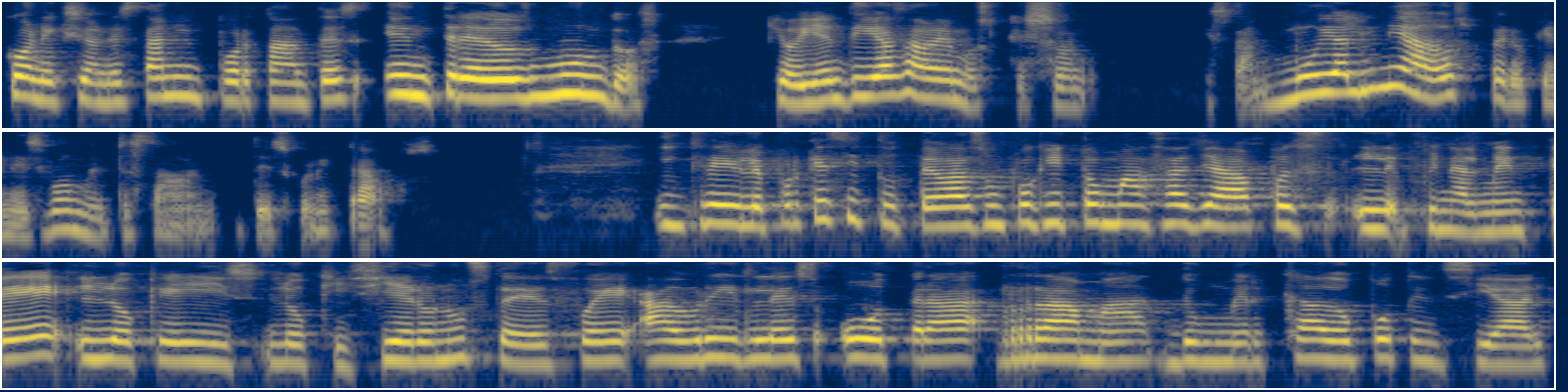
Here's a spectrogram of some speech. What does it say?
conexiones tan importantes entre dos mundos que hoy en día sabemos que son, están muy alineados, pero que en ese momento estaban desconectados. Increíble porque si tú te vas un poquito más allá, pues finalmente lo que, lo que hicieron ustedes fue abrirles otra rama de un mercado potencial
